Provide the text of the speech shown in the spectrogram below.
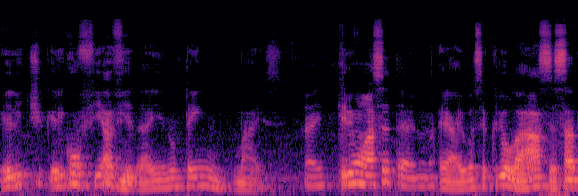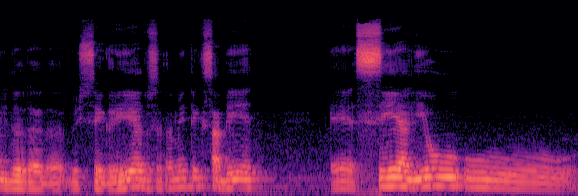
ele, te, ele confia a vida, aí não tem mais. Aí cria um laço eterno, né? É, aí você cria o laço, você sabe do, do, dos segredos, você também tem que saber é, ser ali o, o,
